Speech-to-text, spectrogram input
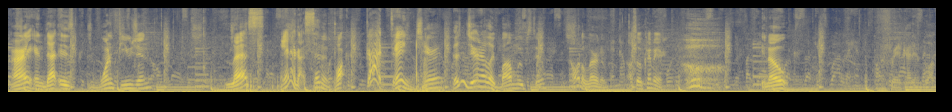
All right, and that is one fusion less. And I got seven bar. God dang, Jiren. Doesn't Jiren have like bomb loops too? I want to learn them. Also, come here. you know, Frick, I didn't block.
